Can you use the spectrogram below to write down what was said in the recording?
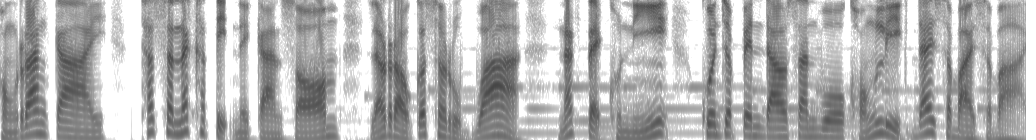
ของร่างกาย ทัศนคติในการซ้อม แล้วเราก็สรุปว่านักเตะคนนี้ควรจะเป็นดาวซันโวของลีกได้สบาย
